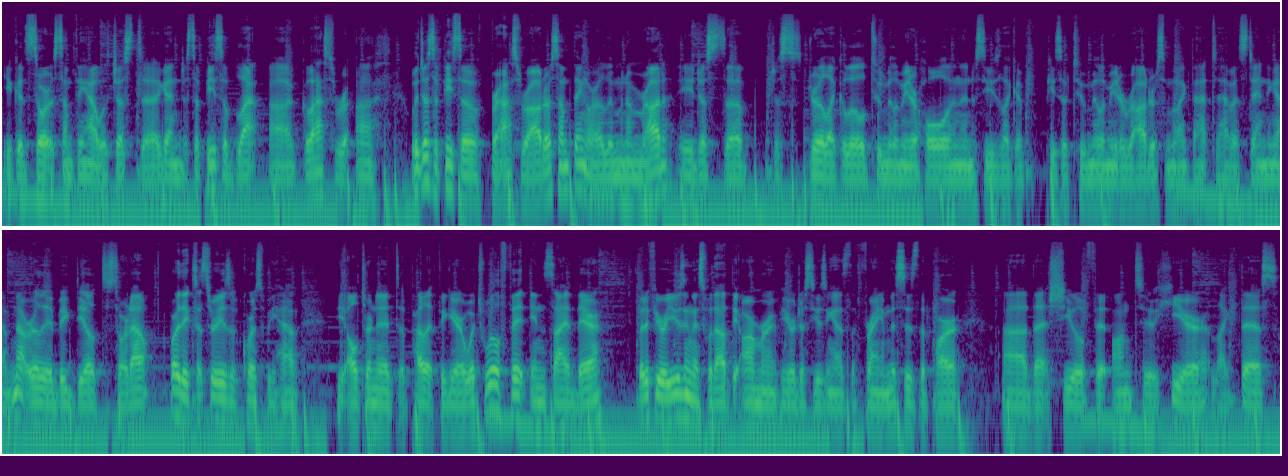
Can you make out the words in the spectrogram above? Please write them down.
you could sort something out with just, uh, again, just a piece of black, uh, glass, uh, with just a piece of brass rod or something, or aluminum rod. You just, uh, just drill like a little two millimeter hole and then just use like a piece of two millimeter rod or something like that to have it standing up. Not really a big deal to sort out. For the accessories, of course, we have the alternate pilot figure, which will fit inside there. But if you were using this without the armor, if you were just using as the frame, this is the part uh, that she will fit onto here like this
